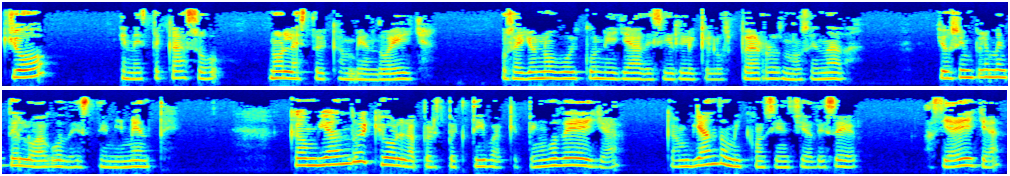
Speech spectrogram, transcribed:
Yo, en este caso, no la estoy cambiando a ella. O sea, yo no voy con ella a decirle que los perros no sé nada. Yo simplemente lo hago desde mi mente. Cambiando yo la perspectiva que tengo de ella, cambiando mi conciencia de ser hacia ella,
